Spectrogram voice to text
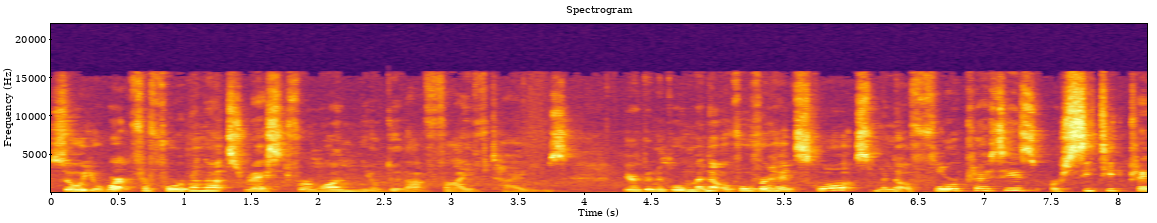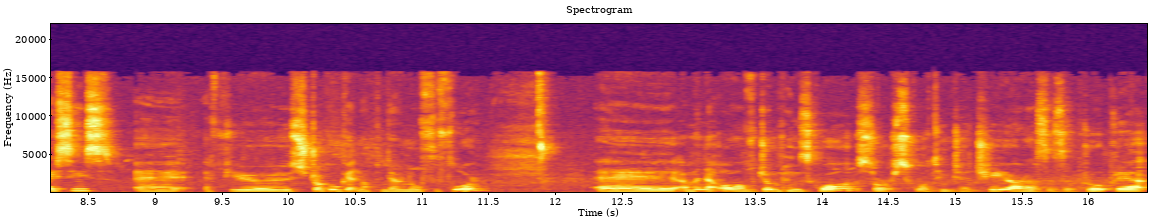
So you'll work for four minutes, rest for one, you'll do that five times. You're going to go minute of overhead squats, minute of floor presses or seated presses uh, if you struggle getting up and down off the floor. Uh, a minute of jumping squats or squatting to a chair as is appropriate.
